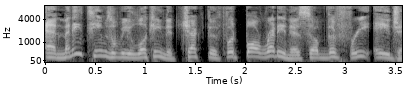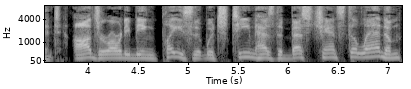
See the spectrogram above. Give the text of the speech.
and many teams will be looking to check the football readiness of the free agent. Odds are already being placed at which team has the best chance to land him.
